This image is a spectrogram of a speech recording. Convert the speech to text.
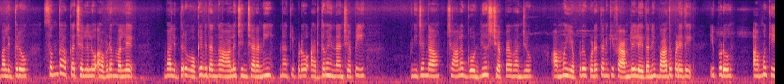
వాళ్ళిద్దరూ సొంత అక్క చెల్లెలు అవ్వడం వల్లే వాళ్ళిద్దరూ ఒకే విధంగా ఆలోచించారని నాకు ఇప్పుడు అర్థమైందని చెప్పి నిజంగా చాలా గుడ్ న్యూస్ చెప్పావు అంజు. అమ్మ ఎప్పుడూ కూడా తనకి ఫ్యామిలీ లేదని బాధపడేది. ఇప్పుడు అమ్మకి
